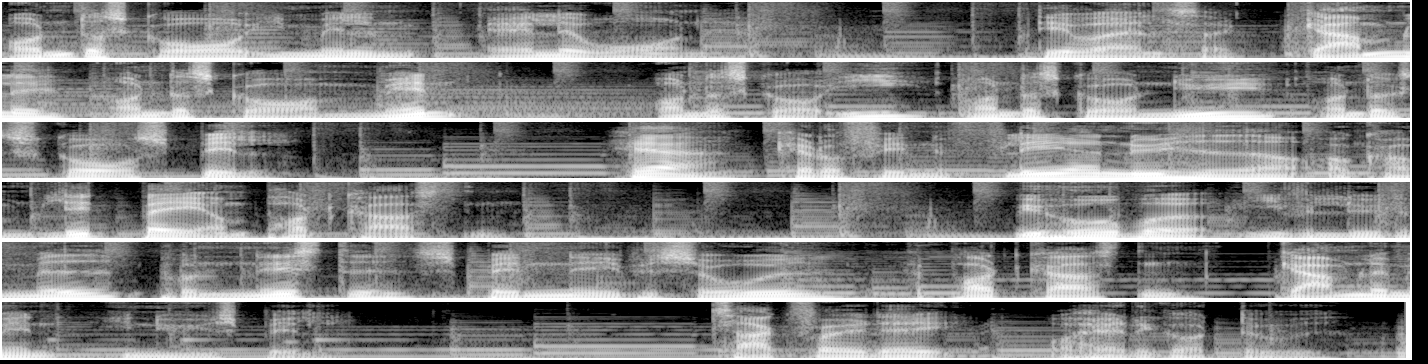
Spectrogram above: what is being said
underscore imellem alle ordene. Det var altså gamle underscore mænd, underscore i, underscore nye, underscore spil. Her kan du finde flere nyheder og komme lidt bag om podcasten. Vi håber, I vil lytte med på næste spændende episode af podcasten Gamle Mænd i Nye Spil. Tak for i dag, og have det godt derude.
